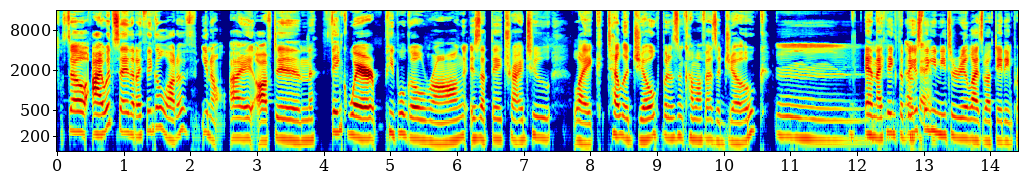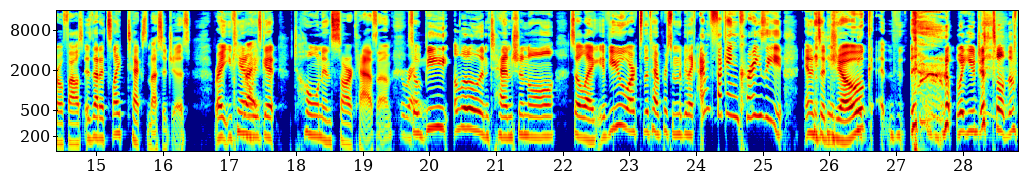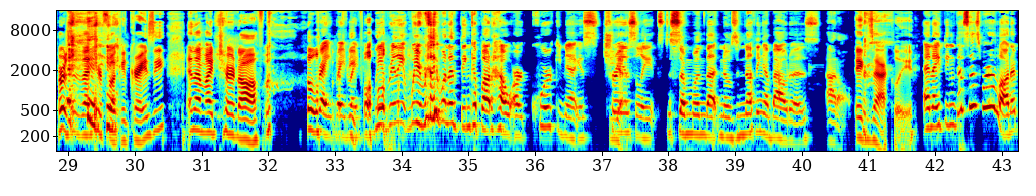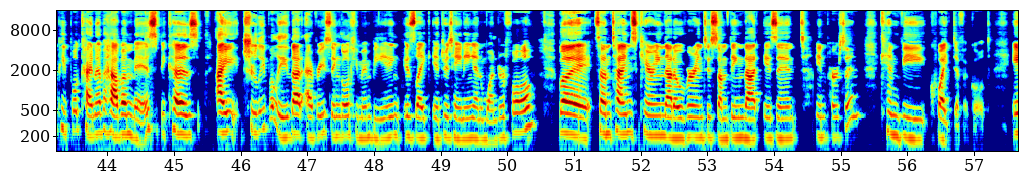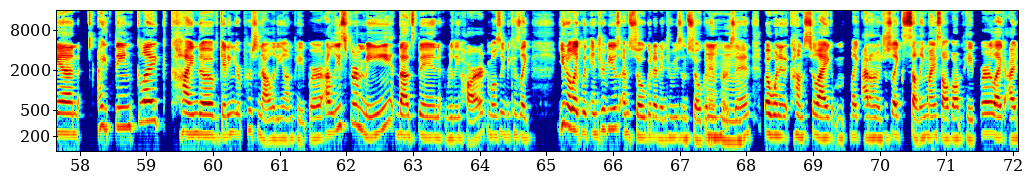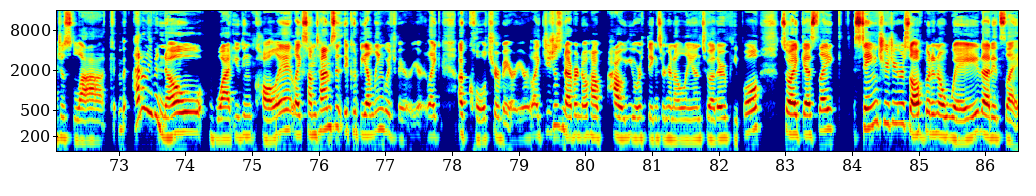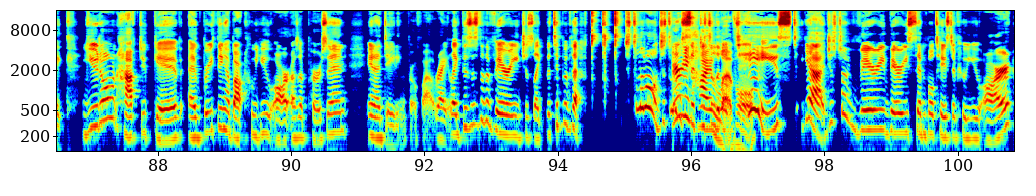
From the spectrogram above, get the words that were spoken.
So I would say that I think a lot of, you know, I often think where people go wrong is that they try to like tell a joke but it doesn't come off as a joke. Mm, And I think the biggest thing you need to realize about dating profiles is that it's like text messages, right? You can't always get tone and sarcasm. So be a little intentional. So like if you are the type of person to be like, I'm fucking crazy and it's a joke, what you just told the person is that you're fucking crazy. And that might turn off. right right right. we really we really want to think about how our quirkiness translates to someone that knows nothing about us at all. Exactly. and i think this is where a lot of people kind of have a miss because i truly believe that every single human being is like entertaining and wonderful but sometimes carrying that over into something that isn't in person can be quite difficult And I think like kind of getting your personality on paper, at least for me, that's been really hard, mostly because like you know, like with interviews, I'm so good at interviews. I'm so good mm-hmm. in person. But when it comes to like, like I don't know, just like selling myself on paper, like I just lack. I don't even know what you can call it. Like sometimes it, it could be a language barrier, like a culture barrier. Like you just never know how how your things are gonna land to other people. So I guess like staying true to yourself, but in a way that it's like you don't have to give everything about who you are as a person in a dating profile, right? Like this is the very just like the tip of the just a little, just a very little sip, high just a little level taste. Yeah, just a very, very simple taste of who you are.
